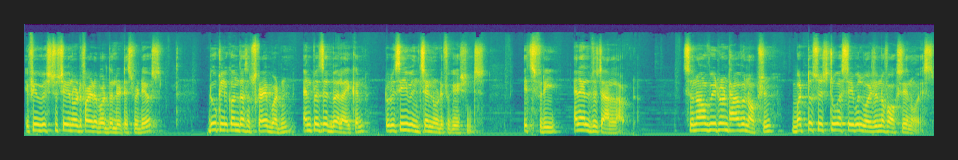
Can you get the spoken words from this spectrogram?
if you wish to stay notified about the latest videos, do click on the subscribe button and press that bell icon to receive instant notifications. It's free and helps the channel out. So now we don't have an option but to switch to a stable version of Oxygen OS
